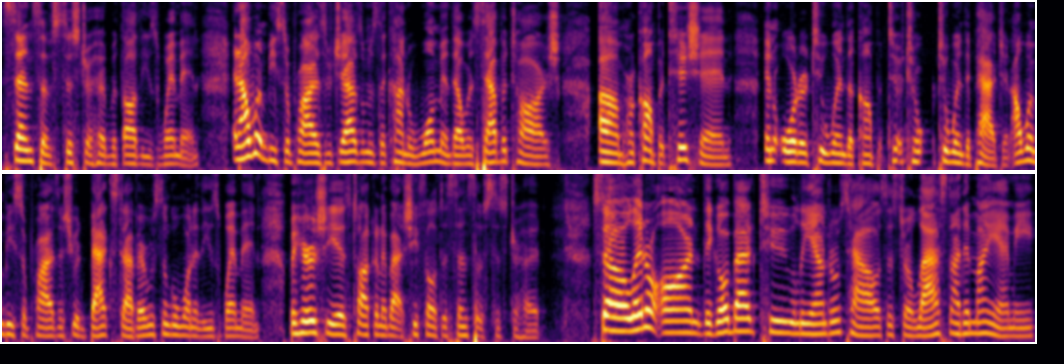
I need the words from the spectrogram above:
sense of sisterhood with all these women. And I wouldn't be surprised if Jasmine was the kind of woman that would sabotage um, her competition in order to win the comp- to, to, to win the pageant. I wouldn't be surprised if she would backstab every single one of these women. But here she is talking about she felt a sense of sisterhood. So later on, they go back to Leandro's house. It's their last night in Miami.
